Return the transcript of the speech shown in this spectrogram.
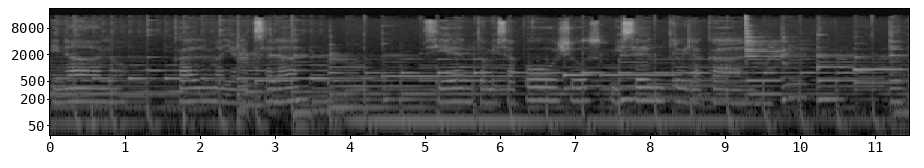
Inhalo, calma y al exhalar siento mis apoyos, mi centro y la calma. Y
